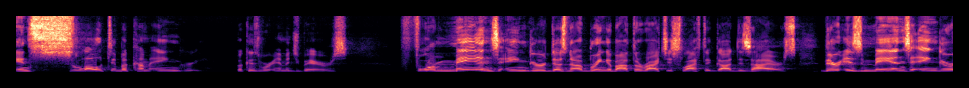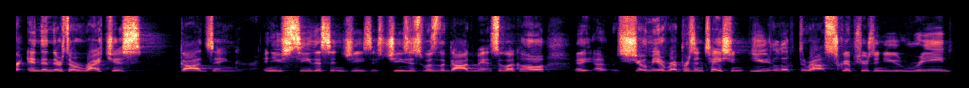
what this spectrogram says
and slow to become angry because we're image bearers. For man's anger does not bring about the righteous life that God desires. There is man's anger, and then there's a righteous God's anger. And you see this in Jesus. Jesus was the God man. So, like, oh, uh, show me a representation. You look throughout scriptures and you read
